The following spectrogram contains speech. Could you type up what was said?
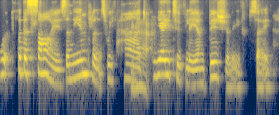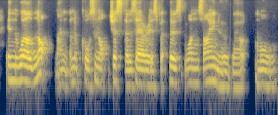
for the size and the influence we've had yeah. creatively and visually, say, in the world, not, and, and of course, not just those areas, but those ones I know about more.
